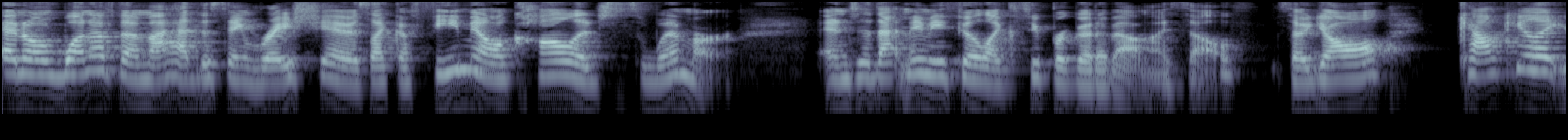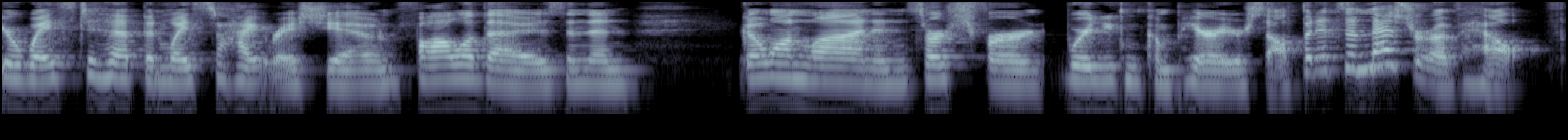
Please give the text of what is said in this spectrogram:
and on one of them, I had the same ratio as like a female college swimmer. And so that made me feel like super good about myself. So, y'all calculate your waist to hip and waist to height ratio and follow those. And then go online and search for where you can compare yourself. But it's a measure of health.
